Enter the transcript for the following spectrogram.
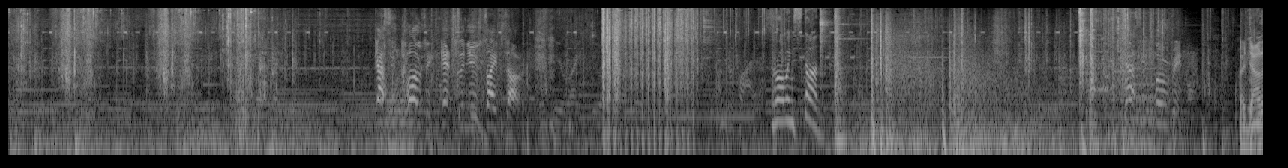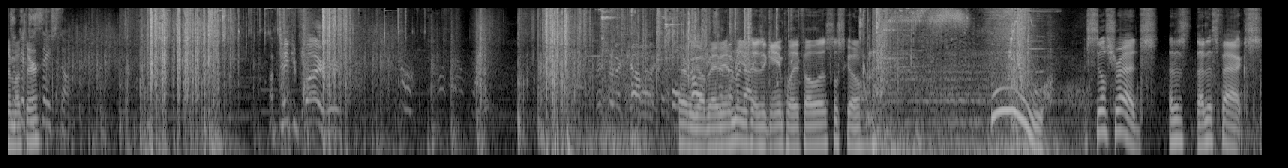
Gas is closing. Get to the new safe zone. Throwing stun. Gas is moving. I We downed him up there. Safe zone. I'm taking fire here. There we go, baby. I'm gonna use as a gameplay, fellas. Let's go. Woo! Still shreds. That is that is facts.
